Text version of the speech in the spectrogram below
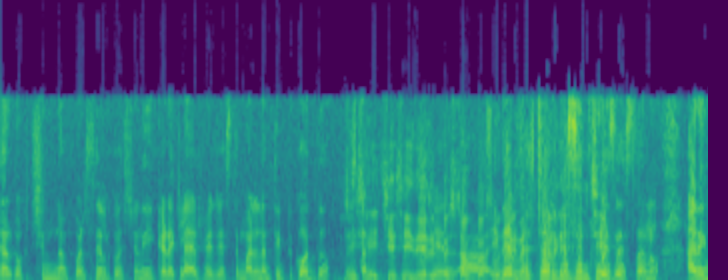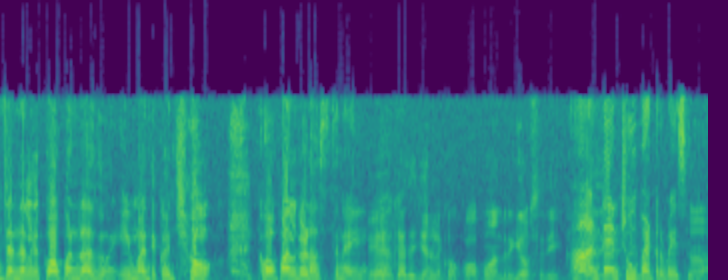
గారికి ఒక చిన్న పర్సనల్ క్వశ్చన్ ఇక్కడే క్లారిఫై చేస్తే మళ్ళీ నన్ను తిట్టుకోవద్దు. ఇదే బెస్ట్ అవకాశం చేసేస్తాను. ఆయనకి జనరల్గా కోపం రాదు. ఈ మధ్య కొంచెం కోపాలు కూడా వస్తున్నాయి. కోపం అందరికీ వస్తుంది. అంటే ఆయన చూపెట్టరు బేసిక్గా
